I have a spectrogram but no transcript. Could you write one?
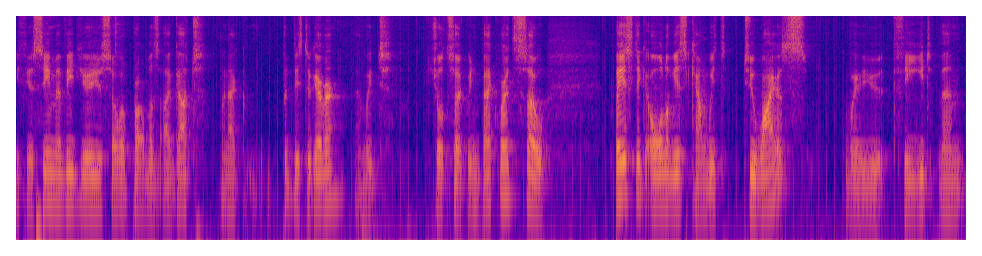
if you see my video you saw the problems I got when I put this together and with short circuiting backwards. So basically all of these come with two wires where you feed them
